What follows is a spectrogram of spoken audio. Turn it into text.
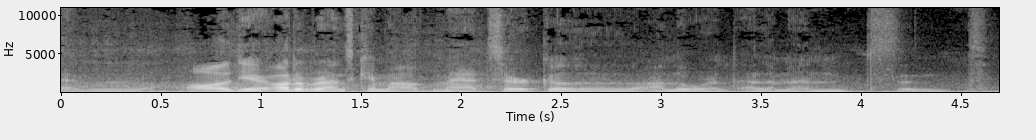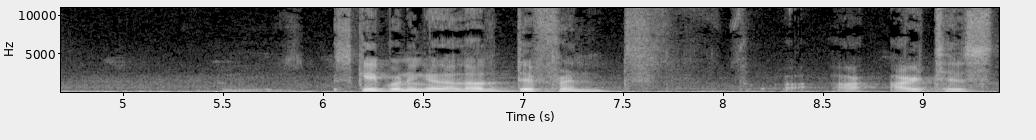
uh, all the other brands came out: Mad Circle, Underworld Element, and skateboarding got a lot of different ar- artist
